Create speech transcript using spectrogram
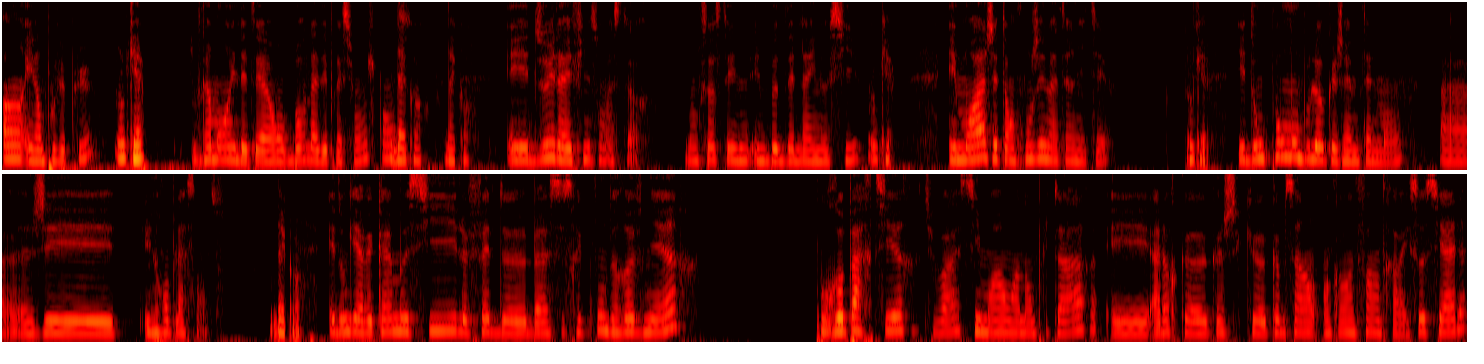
un, il en pouvait plus. Ok. Vraiment, il était au bord de la dépression, je pense. D'accord. D'accord. Et deux, il avait fini son master. Donc ça, c'était une, une bonne deadline aussi. Ok. Et moi, j'étais en congé maternité. Ok. Et donc, pour mon boulot que j'aime tellement, euh, j'ai une remplaçante. D'accord. Et donc, il y avait quand même aussi le fait de, bah, ce serait con de revenir pour repartir, tu vois, six mois ou un an plus tard. Et alors que, que, comme ça, encore une fois, un travail social,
